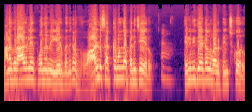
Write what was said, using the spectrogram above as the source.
మనకు రాగలేకపోతుందని ఏడుపు ఎందుకంటే వాళ్ళు సక్రమంగా పనిచేయరు. తెలివితేటలు వాళ్ళు పెంచుకోరు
